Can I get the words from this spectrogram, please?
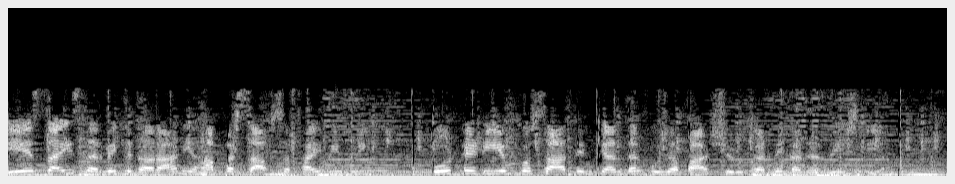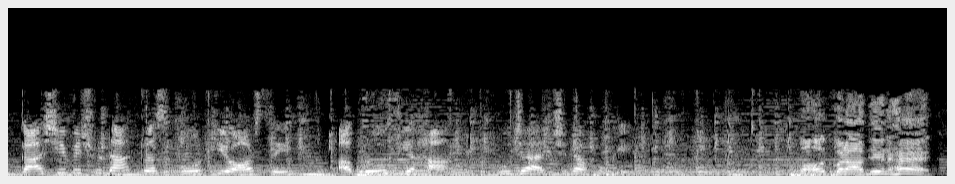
एएसआई सर्वे के दौरान यहाँ पर साफ़ सफ़ाई भी हुई। कोर्ट ने डीएम को सात दिन के अंदर पूजा पाठ शुरू करने का निर्देश दिया। काशी विश्वनाथ ट्रस्ट बोर्ड की ओर से अब रोज यहाँ पूजा अर्चना होगी। बहुत बड़ा दिन है।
